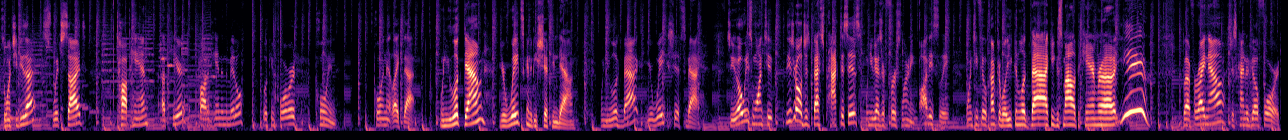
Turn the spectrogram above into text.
So once you do that, switch sides, top hand up here, bottom hand in the middle, looking forward, pulling, pulling it like that. When you look down, your weight's gonna be shifting down. When you look back, your weight shifts back. So you always want to, these are all just best practices when you guys are first learning. Obviously, once you feel comfortable, you can look back, you can smile at the camera, you. But for right now, just kind of go forward.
